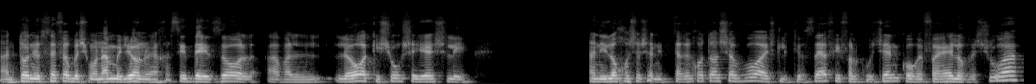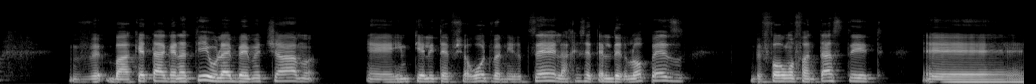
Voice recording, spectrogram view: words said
אנטוניו ספר בשמונה מיליון הוא יחסית די זול, אבל לאור הקישור שיש לי, אני לא חושב שאני אצטרך אותו השבוע, יש לי את יוספי, פלקושנקו, רפאלו ושועה, ובקטע ההגנתי אולי באמת שם, אם תהיה לי את האפשרות ואני ארצה, להכניס את אלדר לופז בפורמה פנטסטית, אה,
